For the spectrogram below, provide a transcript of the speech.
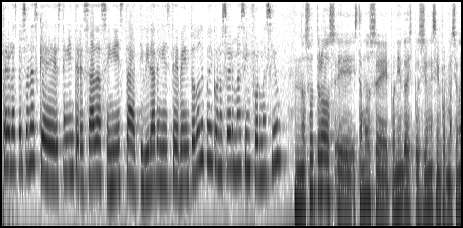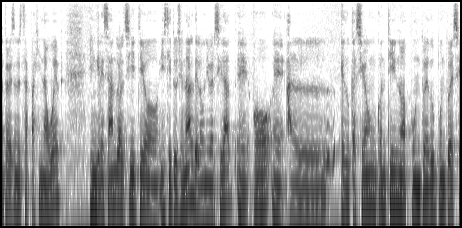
Para las personas que estén interesadas en esta actividad, en este evento, ¿dónde pueden conocer más información? Nosotros eh, estamos eh, poniendo a disposición esa información a través de nuestra página web, ingresando al sitio institucional de la universidad eh, o al educacioncontinua.edu.es.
